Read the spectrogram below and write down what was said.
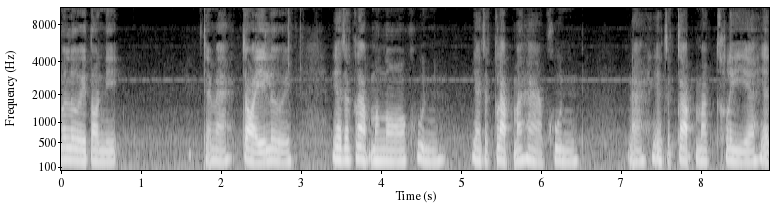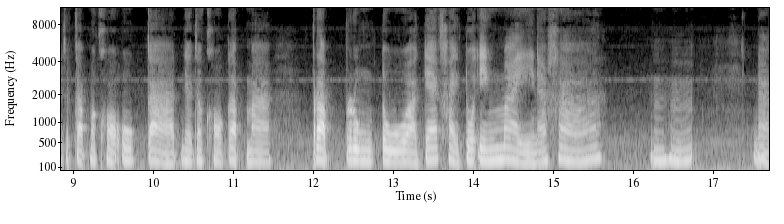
มาเลยตอนนี้ ใช่ไหมจ่อยเลย อยากจะกลับมาง้อคุณ อยากจะกลับมาหาคุณนะอยากจะกลับมาเคลียร์อยากจะกลับมาขอโอกาส อยากจะขอกลับมาปรับปรุงตัว แก้ไขตัวเองใหม่นะคะ อือฮึนะ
